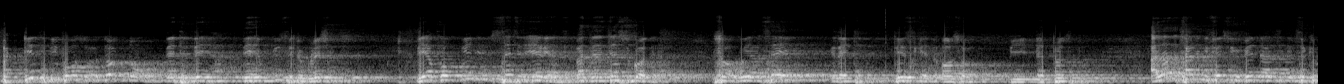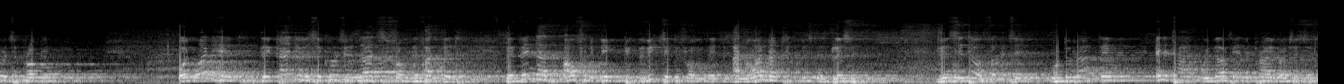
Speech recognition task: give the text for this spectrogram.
But these people also don't know that they have, they have used regulations. They are forbidden in certain areas, but they just go there. So we are saying that this can also be a principle. Another challenge facing vendors is the security problem. On one hand, the kind of insecurity results from the fact that the vendors are often being evicted from the unwanted business places. The city authority would run them anytime without any prior notices.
